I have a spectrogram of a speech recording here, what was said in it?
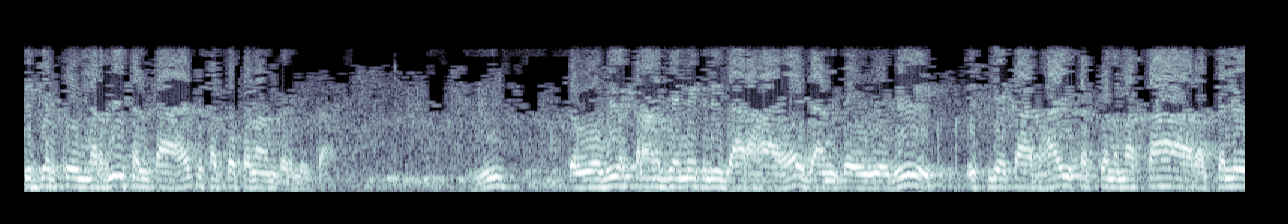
कि जब कोई मरने चलता है तो सबको प्रणाम कर लेता है। हम्म? तो वो भी प्राण देने के लिए जा रहा है, जानते हुए भी। इसलिए कहा, भाई, सबको नमस्कार चले।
